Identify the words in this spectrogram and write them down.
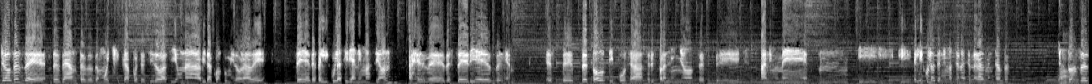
yo desde, desde antes, desde muy chica, pues he sido así una vida consumidora de, de, películas y de animación, de, de series, de este de todo tipo, o sea, series para niños, este anime mm, y, películas de animación en general, me encantan. Entonces,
